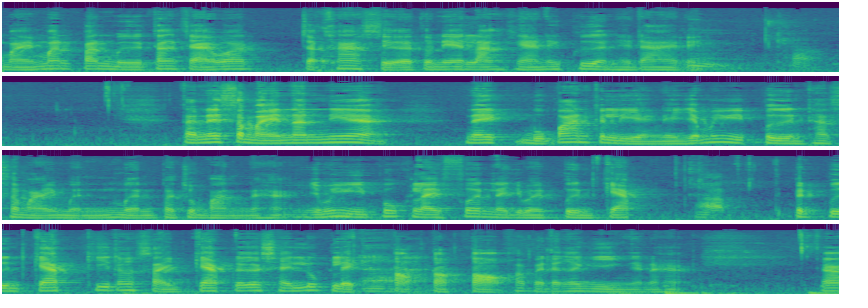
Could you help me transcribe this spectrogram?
หมายมั่นปั้นมือตั้งใจว่าจะฆ่าเสือตัวนี้ล้างแค้นให้เพื่อนให้ได้เลยอืมครับแต่ในสมัยนั้นเนี่ยในหมู่บ้านกะเหรี่ยงเนี่ยยังไม่มีปืนทันสมัยเหมือนเหมือนปัจจุบันนะฮะยังไม่มีพวกไรเฟิลอะไรจะเป็นปืนแก๊ปครับเป็นปืนแก๊ปที่ต้องใส่แก๊ปแล้วก็ใช้ลูกเหล็กอ่าตอกตอกตอกเข้าไปแล้วก็ยิงกันนะฮะก็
